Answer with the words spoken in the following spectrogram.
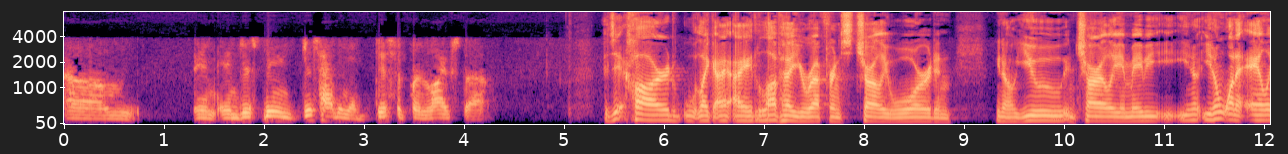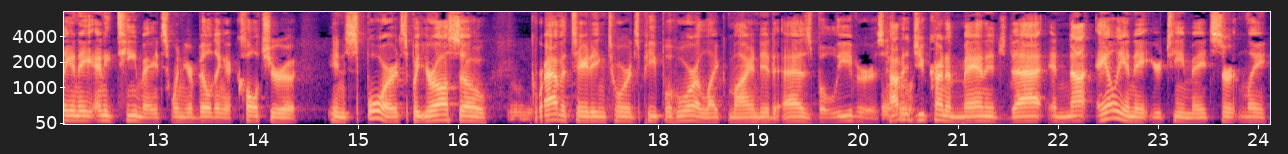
um, and and just being just having a disciplined lifestyle. Is it hard? Like I, I love how you referenced Charlie Ward and you know you and Charlie and maybe you know you don't want to alienate any teammates when you're building a culture in sports, but you're also mm-hmm. gravitating towards people who are like minded as believers. How did mm-hmm. you kind of manage that and not alienate your teammates, certainly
